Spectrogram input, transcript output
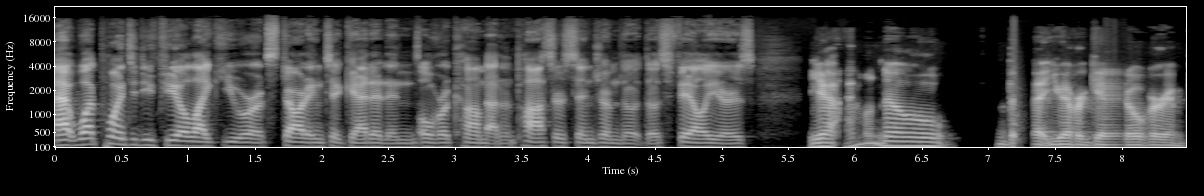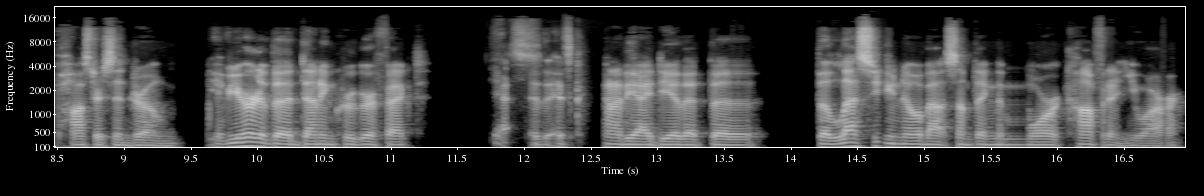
At what point did you feel like you were starting to get it and overcome that imposter syndrome, th- those failures? Yeah, I don't know that you ever get over imposter syndrome. Have you heard of the Dunning Kruger effect? Yes. It's kind of the idea that the the less you know about something, the more confident you are.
